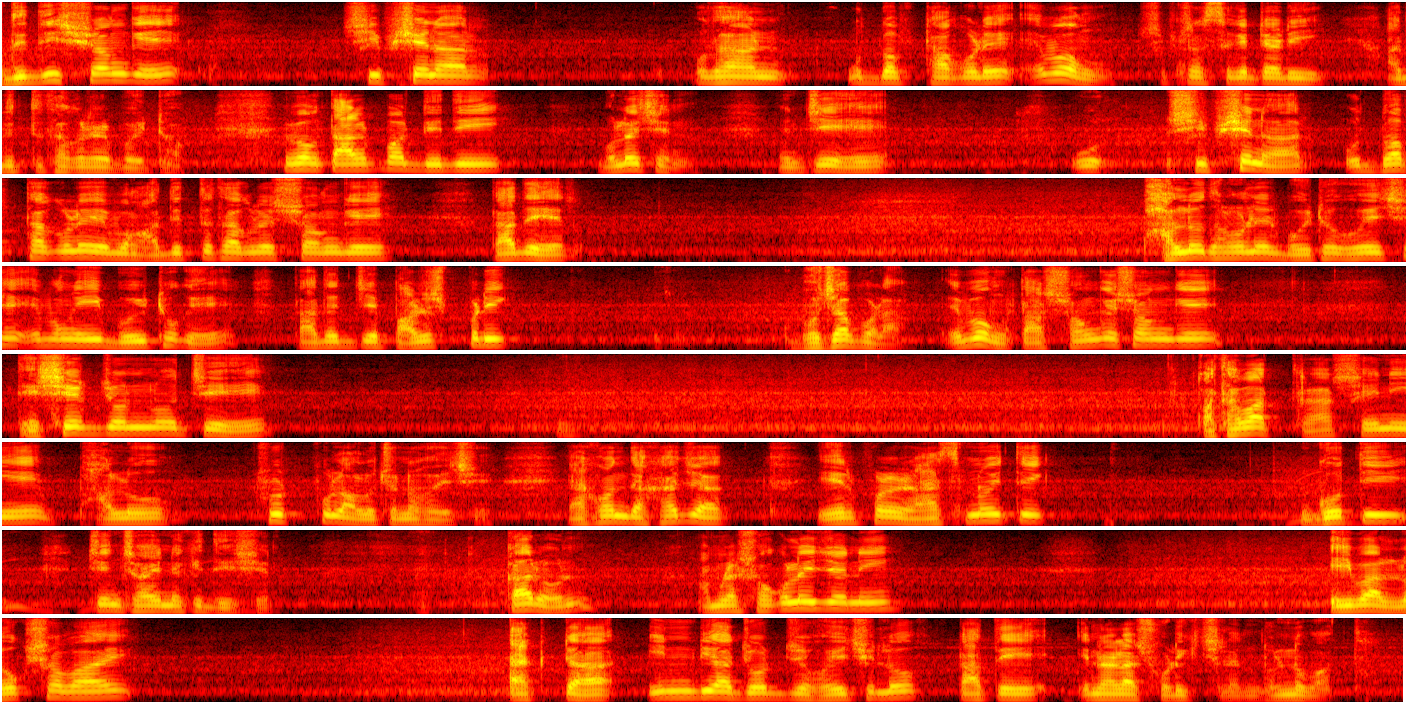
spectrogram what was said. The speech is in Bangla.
দিদির সঙ্গে শিবসেনার প্রধান উদ্ধব ঠাকরে এবং শিবসেনা সেক্রেটারি আদিত্য ঠাকরের বৈঠক। এবং তারপর দিদি বলেছেন যে শিবসেনার উদ্ধব ঠাকরে এবং আদিত্য ঠাকরের সঙ্গে তাদের ভালো ধরনের বৈঠক হয়েছে এবং এই বৈঠকে তাদের যে পারস্পরিক বোঝাপড়া এবং তার সঙ্গে সঙ্গে দেশের জন্য যে কথাবার্তা সে নিয়ে ভালো ফ্রুটফুল আলোচনা হয়েছে। এখন দেখা যাক, এর ফলে রাজনৈতিক গতি চেঞ্জ হয় নাকি দেশের। কারণ, আমরা সকলেই জানি, এইবার লোকসভায় একটা ইন্ডিয়া জোট যে হয়েছিল, তাতে এনারা শরিক ছিলেন। ধন্যবাদ।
